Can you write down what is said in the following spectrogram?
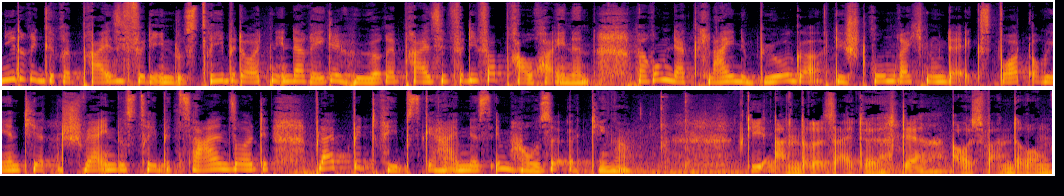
Niedrigere Preise für die Industrie bedeuten in der Regel höhere Preise für die Verbraucherinnen. Warum der kleine Bürger die Stromrechnung der exportorientierten Schwerindustrie bezahlen sollte, bleibt Betriebsgeheimnis im Hause Oettinger die andere Seite der Auswanderung.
